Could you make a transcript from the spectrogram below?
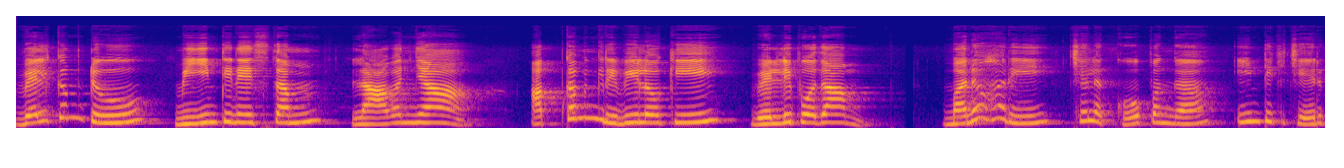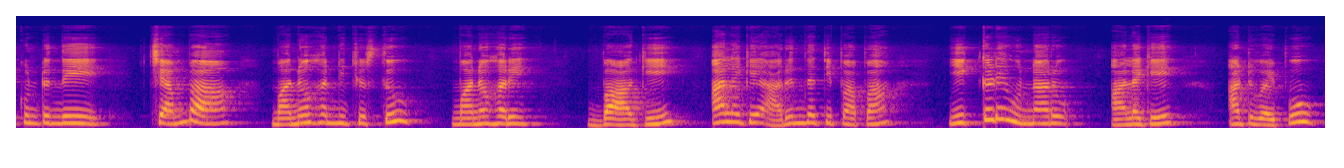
వెల్కమ్ టు మీ ఇంటి నేస్తం లావణ్య. అప్కమింగ్ రివ్యూలోకి వెళ్ళిపోదాం. మనోహరి చాలా కోపంగా ఇంటికి చేరుకుంటుంది. చంబ మనోహర్ని చూస్తూ మనోహరి బాగి అలాగే అరుంధతి పాప ఇక్కడే ఉన్నారు. అలాగే అటువైపు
